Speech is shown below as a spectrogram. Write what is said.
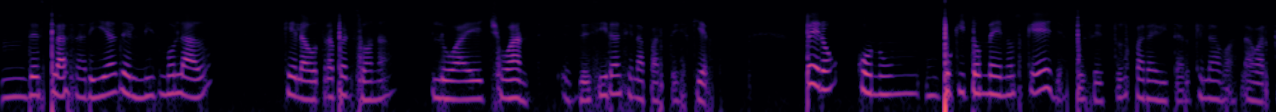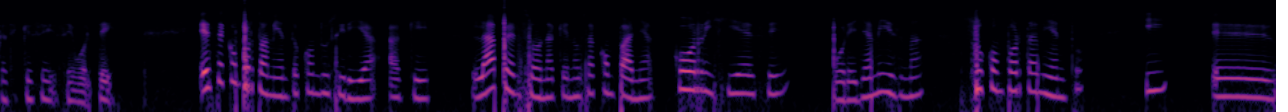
mm, desplazaría del mismo lado que la otra persona lo ha hecho antes, es decir, hacia la parte izquierda, pero con un, un poquito menos que ella, pues esto es para evitar que la, barca sí que se, se voltee. Este comportamiento conduciría a que la persona que nos acompaña corrigiese por ella misma su comportamiento y eh,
